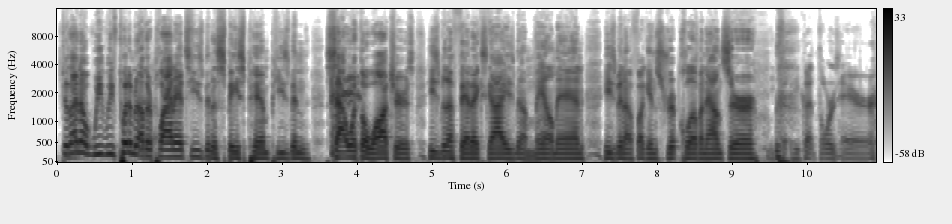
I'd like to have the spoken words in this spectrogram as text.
Because I know we we've put him in other planets. He's been a space pimp. He's been sat with the Watchers. He's been a FedEx guy. He's been a mailman. He's been a fucking strip club announcer. He cut, he cut Thor's hair.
